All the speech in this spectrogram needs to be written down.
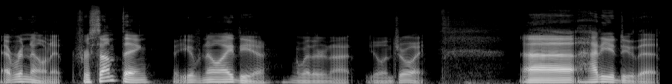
ever known it for something that you have no idea whether or not you'll enjoy? Uh, how do you do that?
